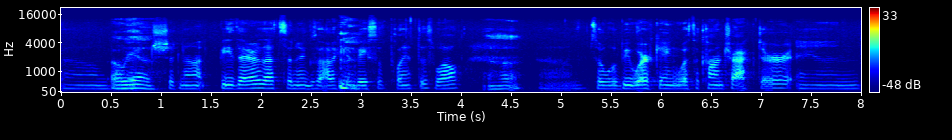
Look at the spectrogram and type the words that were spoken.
um, Oh, yeah. should not be there. That's an exotic invasive plant as well. uh-huh. Um, so we'll be working with a contractor and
